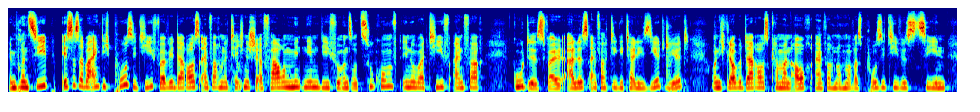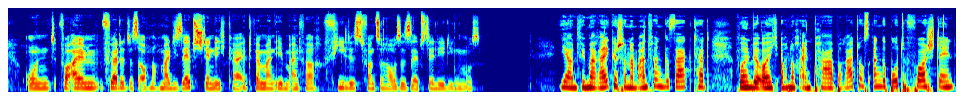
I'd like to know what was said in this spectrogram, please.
im Prinzip ist es aber eigentlich positiv, weil wir daraus einfach eine technische Erfahrung mitnehmen, die für unsere Zukunft innovativ einfach gut ist, weil alles einfach digitalisiert wird. Und ich glaube, daraus kann man auch einfach nochmal was Positives ziehen und vor allem fördert es auch nochmal die Selbstständigkeit wenn man eben einfach vieles von zu Hause selbst erledigen muss. Ja, und wie Mareike schon am Anfang gesagt hat, wollen wir euch auch noch ein paar Beratungsangebote vorstellen.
